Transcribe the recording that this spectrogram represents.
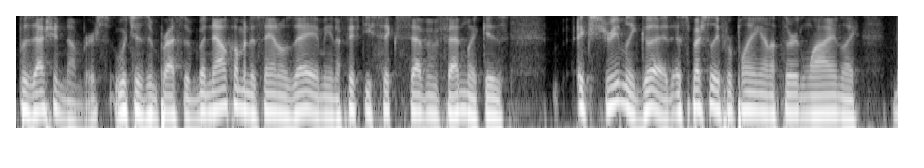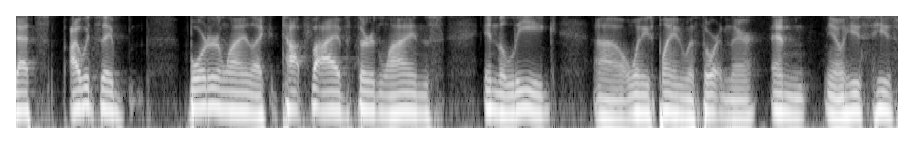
possession numbers, which is impressive. But now coming to San Jose, I mean, a 56-7 Fenwick is extremely good, especially for playing on a third line. Like that's, I would say, borderline like top five third lines in the league uh, when he's playing with Thornton there, and you know he's he's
